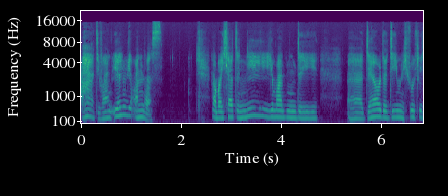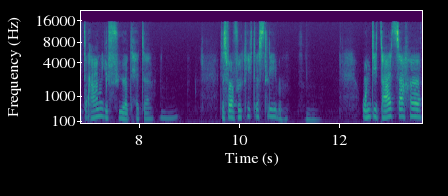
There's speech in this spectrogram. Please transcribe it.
ah, die waren irgendwie anders. Aber ich hatte nie jemanden, die, äh, der oder die mich wirklich daran geführt hätte. Das war wirklich das Leben. Und die Tatsache,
